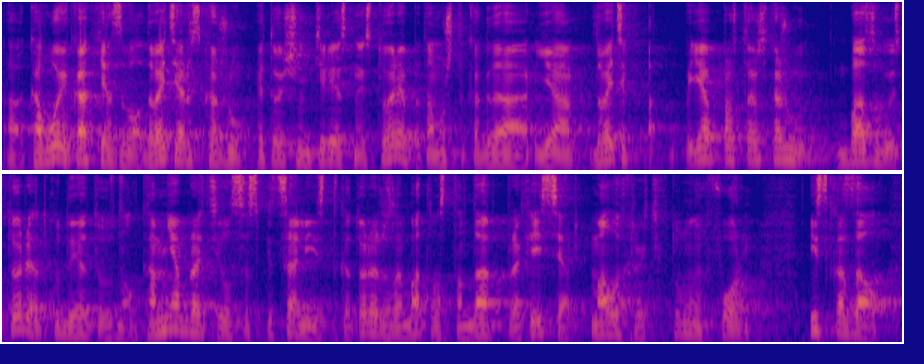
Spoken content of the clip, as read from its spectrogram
А, кого и как я звал? Давайте я расскажу. Это очень интересная история, потому что когда я... Давайте я просто расскажу базовую историю, откуда я это узнал. Ко мне обратился специалист, который разрабатывал стандарт профессии малых архитектурных форм и сказал,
